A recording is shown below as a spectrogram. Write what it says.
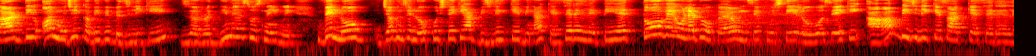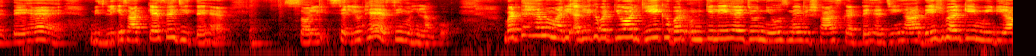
काट दी और मुझे कभी भी बिजली की ज़रूरत भी महसूस नहीं हुई। वे लोग, जब उनसे लोग पूछते कि आप बिजली के बिना कैसे रह लेती है तो वे उलट होकर उनसे पूछती है लोगों से कि आप बिजली के साथ कैसे रह लेते हैं? बिजली के साथ कैसे जीते हैं? सॉली, सैल्यूट है ऐसी महिला को। बढ़ते हैं हम हमारी अगली खबर की ओर। ये खबर उनके लिए है जो न्यूज़ में विश्वास करते हैं। जी हाँ देश भर की मीडिया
